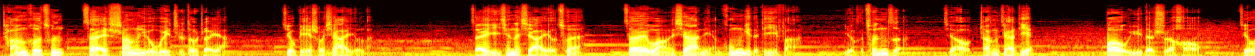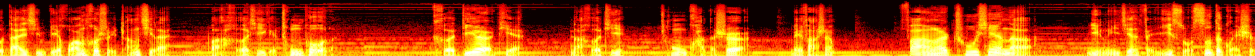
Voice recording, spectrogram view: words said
长河村在上游位置都这样，就别说下游了。在以前的下游村，再往下两公里的地方，有个村子叫张家店。暴雨的时候，就担心别黄河水涨起来，把河堤给冲破了。可第二天，那河堤冲垮的事儿没发生，反而出现了另一件匪夷所思的怪事。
